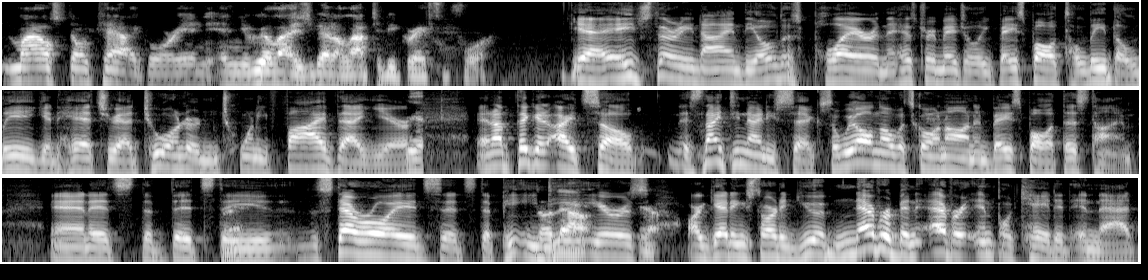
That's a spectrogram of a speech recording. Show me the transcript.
milestone category and, and you realize you got a lot to be grateful for. Yeah, age 39, the oldest player in the history of Major League Baseball to lead the league in hits. You had 225 that year. Yeah. And I'm thinking, all right, so it's 1996, so we all know what's going on in baseball at this time and it's the it's the, the steroids, it's the PED no eras yeah. are getting started. You have never been ever implicated in that.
